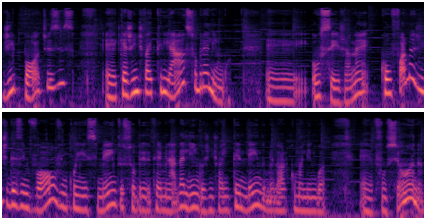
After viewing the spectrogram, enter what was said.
de hipóteses é, que a gente vai criar sobre a língua. É, ou seja, né, conforme a gente desenvolve um conhecimento sobre determinada língua, a gente vai entendendo melhor como a língua é, funciona,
